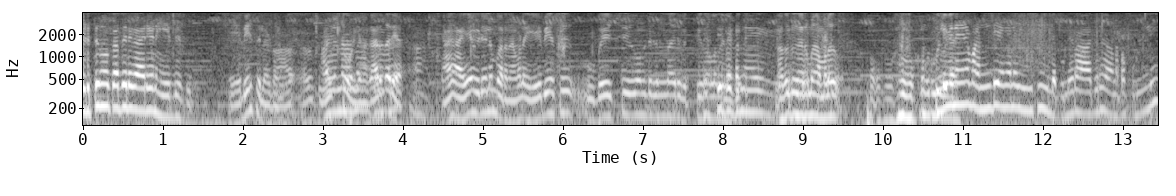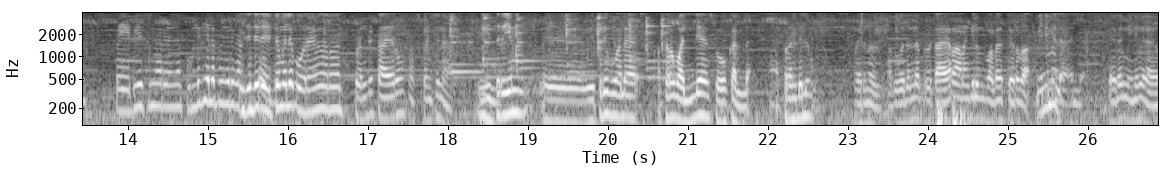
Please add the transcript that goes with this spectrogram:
എടുത്തു നോക്കാത്തൊരു കാര്യമാണ് A B S A B S ഇല്ല കേട്ടോ. കാരണം എന്താ അറിയാം? ഞാൻ കഴിഞ്ഞ വീഡിയോയിലും പറഞ്ഞു നമ്മൾ എ ബി എസ് ഉപയോഗിച്ചുകൊണ്ടിരുന്ന ഒരു വ്യക്തി അതൊക്കെ കയറുമ്പോൾ നമ്മൾ പുള്ളി പിന്നെ വണ്ടി അങ്ങനെ യൂസ് ചെയ്യില്ല. പുള്ളിയുടെ ആഗ്രഹമാണ്. അപ്പൊ പുള്ളി ഇപ്പൊ എ ബി എസ് എന്ന് പറയുന്നത് പുള്ളിക്ക് ചിലപ്പോൾ ഇതൊരു ഇതിന്റെ ഏറ്റവും വലിയ പോരായ്മ എന്ന് പറഞ്ഞാൽ ഫ്രണ്ട് ടയറും സസ്പെൻഷനാണ് ഇത്രയും ഇത്രയും പോലെ അത്ര വലിയ ഷോക്കല്ല ഫ്രണ്ടിലും വരുന്നത്. അതുപോലെ തന്നെ ടയർ ആണെങ്കിലും വളരെ ചെറുതാണ് മിനിമല അല്ല. ചില മിനിമലാണ്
